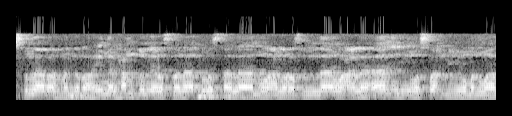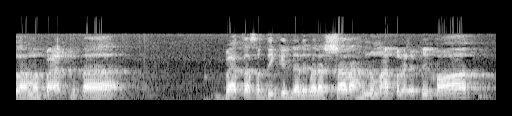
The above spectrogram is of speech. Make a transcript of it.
Bismillahirrahmanirrahim. Alhamdulillah wassalatu wassalamu ala Rasulillah wa ala alihi wa sahbihi wa man wala ma ba'd. Kita baca sedikit daripada syarah Lum'atul I'tiqad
